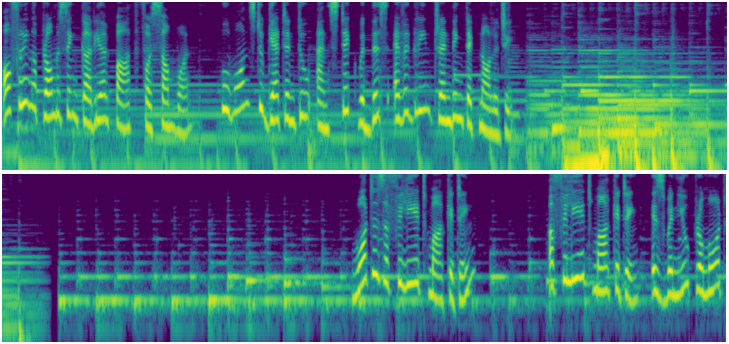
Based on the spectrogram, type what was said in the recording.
offering a promising career path for someone who wants to get into and stick with this evergreen trending technology. What is affiliate marketing? Affiliate marketing is when you promote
